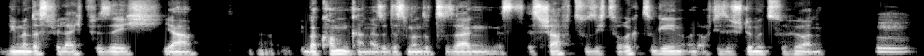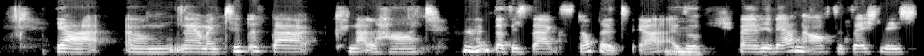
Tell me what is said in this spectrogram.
wie man das vielleicht für sich, ja, überkommen kann. Also dass man sozusagen es, es schafft, zu sich zurückzugehen und auf diese Stimme zu hören. Mhm. Ja, ähm, naja, mein Tipp ist da knallhart, dass ich sage, stop it. Ja, also, mhm. weil wir werden auch tatsächlich,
